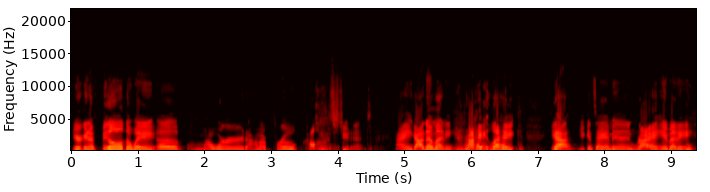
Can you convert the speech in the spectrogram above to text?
you're going to feel the weight of, oh my word, I'm a broke college student. I ain't got no money, right? Like, yeah, you can say amen, right? Anybody?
